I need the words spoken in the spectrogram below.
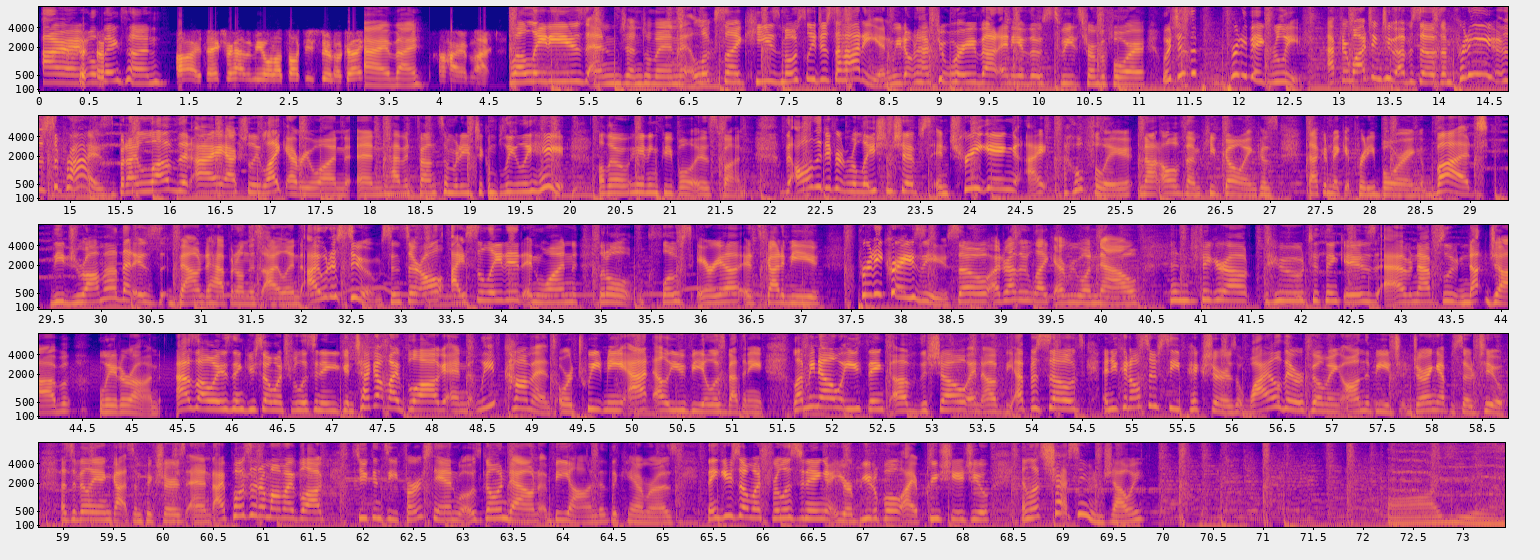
all right. Well, thanks, hon. All right, thanks for having me on. I'll talk to you soon. Okay. All right, bye. All right, bye. Well, ladies and gentlemen, it looks like he's mostly just a hottie, and we don't have to worry about any of those tweets from before, which is a pretty big relief. After watching two episodes, I'm pretty uh, surprised, but I love that I actually like everyone and haven't found somebody to completely hate, although hating people is fun. The, all the different relationships, intriguing. I hopefully not all of them keep going because that could make it pretty boring, but the drama that is bound to happen on this island, I would assume, since they're all isolated in one little close area, it's got to be pretty crazy. So I'd rather like everyone now and figure out who to think is an absolute nut job later on. As always, thank you so much for listening. You can check out my blog and leave comments or tweet me at LUV Elizabethany. Let me know what you think of the show and of the episodes. And you can also see pictures while they were filming on the beach during episode two. A civilian got some pictures and I posted them on my blog so you can see firsthand what was going down beyond the cameras. Thank you so much for listening. You're beautiful. I appreciate you. And let's chat soon, shall we? Aw, yeah.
